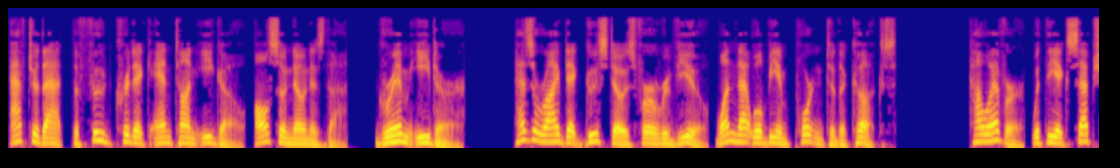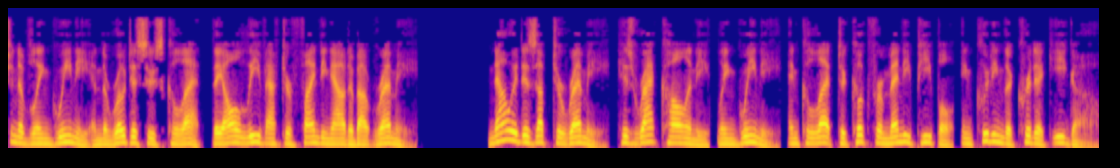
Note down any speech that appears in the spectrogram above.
After that, the food critic Anton Ego, also known as the «Grim Eater», has arrived at Gusteau's for a review, one that will be important to the cooks. However, with the exception of Linguini and the Rotisseuse Colette, they all leave after finding out about Remy. Now it is up to Remy, his rat colony, Linguini, and Colette to cook for many people, including the critic Ego.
